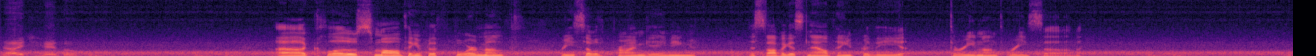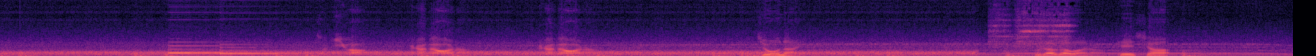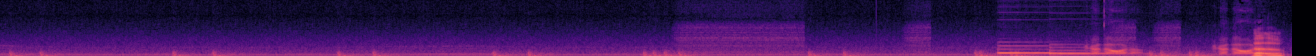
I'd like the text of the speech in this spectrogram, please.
第一兵装 Uh, close small. Thank you for the four month resub with Prime Gaming. Esophagus now. Thank you for the three month resub. Jonai. Uragawara. 停車 Uh-oh.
